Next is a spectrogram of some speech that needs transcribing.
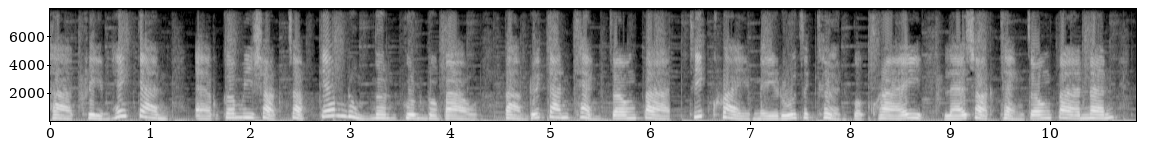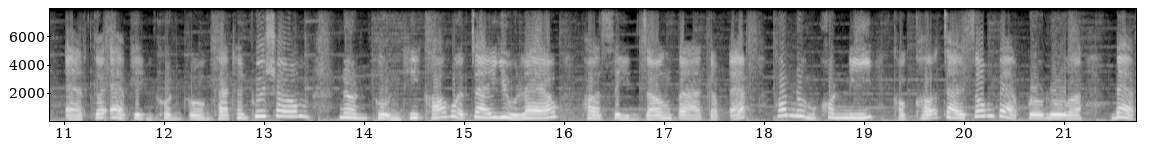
ทาครีมให้กัน แอบก็มีช็อตจับแก้มหนุ่มนนกุลเบาๆ ตามด้วยการแข่งจ้องตาที่ใครไม่รู้จะเขินกว่าใคร และช็อตแข่งจ้องตานั้น แอดก็แอบเห็นคนโกงค่ะท่านผู้ชม นนกุลที่เคาะหัวใจอยู่แล้ว พอสีนจ้องตากับแอปพ่อหนุ่มคนนี้เขาเคาะใจส้มแบบรัวๆ แบบ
